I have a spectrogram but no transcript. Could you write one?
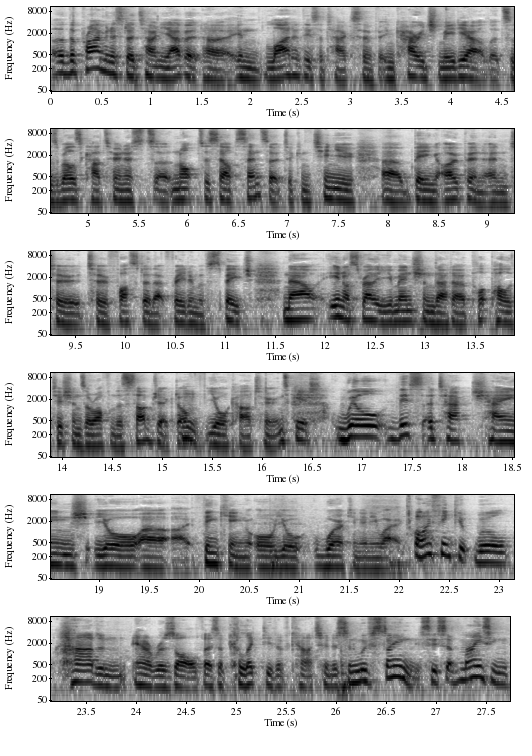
uh, the Prime Minister Tony Abbott, uh, in light of these attacks, have encouraged media outlets as well as cartoonists uh, not to self-censor, to continue uh, being open and to, to foster that freedom of speech. Now, in Australia, you mentioned that uh, politicians are often the subject of mm. your cartoons. Yes. Will this attack change your uh, uh, thinking or your work in any way? I think it will harden our resolve as a collective of cartoonists. And we've seen this, this amazing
